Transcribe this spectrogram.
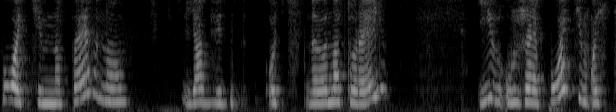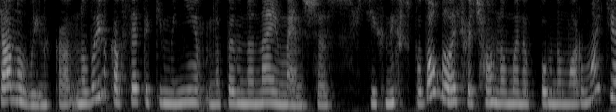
потім, напевно, я б від ось, е, натурель. І вже потім ось ця новинка. Новинка все-таки мені, напевно, найменше з всіх них сподобалась, хоча вона в мене в повному ароматі.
